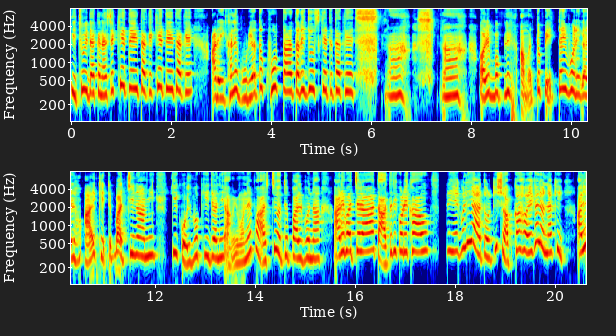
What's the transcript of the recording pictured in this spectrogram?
কিছুই দেখে না। সে খেতেই থাকে খেতেই থাকে। আর এইখানে গুড়িয়া তো খুব তাড়াতাড়ি জুস খেতে থাকে। আরে বাপলি আমার তো পেটটাই ভরে গেল, আর খেতে পারছি না আমি। কি করব কি জানি, আমি মনে হয় ফার্স্টই হতে পারব না। আরে বাচ্চারা, তাড়াতাড়ি করে খাও। এগুলি আর তোর কি সব খাওয়া হয়ে গেল নাকি? আরে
